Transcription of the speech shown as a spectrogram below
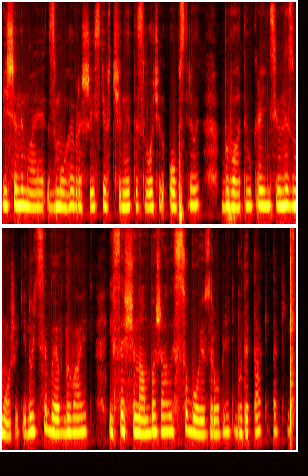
Більше немає змоги в рашистів чинити злочин, обстріли, вбивати українців не зможуть. Ідуть себе, вбивають, і все, що нам бажали, з собою зроблять. Буде так і так вічні.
